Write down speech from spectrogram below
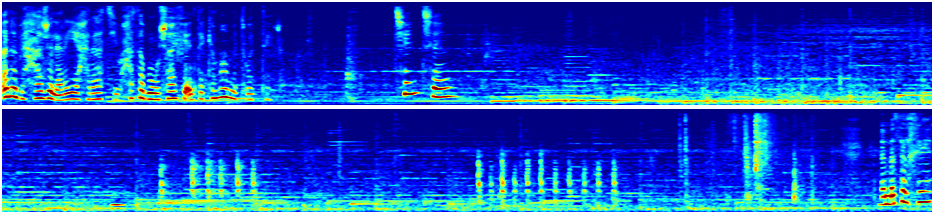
أنا بحاجة لريح راسي وحسب مو شايفة أنت كمان متوتر. تشن تشن. مساء الخير.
